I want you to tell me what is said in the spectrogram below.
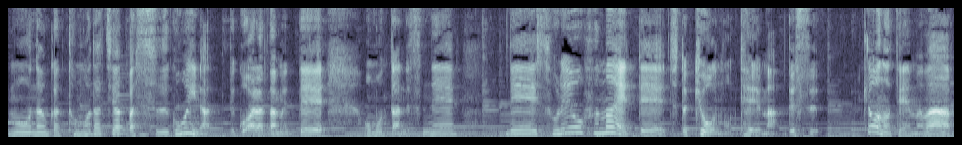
もうなんか友達やっぱすごいなってこう改めて思ったんですね。でそれを踏まえてちょっと今日のテーマです。今日のテーマは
